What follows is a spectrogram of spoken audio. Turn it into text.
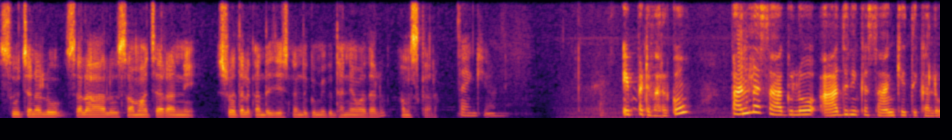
సూచనలు సలహాలు సమాచారాన్ని శ్రోతలకు అందజేసినందుకు మీకు ధన్యవాదాలు. నమస్కారం. థ్యాంక్ యూ అండి ఇప్పటి వరకు పండ్ల సాగులో ఆధునిక సాంకేతికలు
